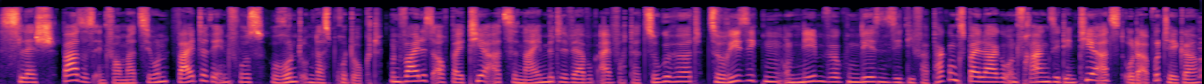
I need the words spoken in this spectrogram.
slash Basisinformation weitere Infos rund um das Produkt. Und weil es auch bei Tierarzneimittelwerbung einfach dazugehört, zu Risiken und Nebenwirkungen lesen Sie die Verpackungsbeilage und fragen Sie den Tierarzt oder Apotheker.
